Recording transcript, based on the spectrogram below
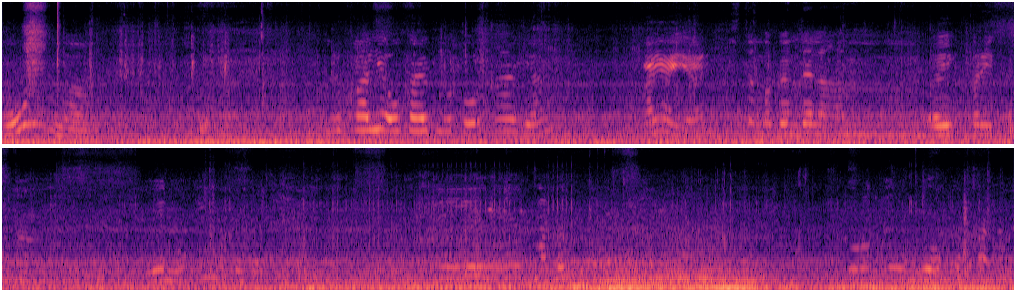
Oh, na. Kaya, oh, kahit motor, kaya. Kaya yan? Basta maganda lang ang Break. break ng Yan, oh. Ay, naku. Ayun, sabag. Puro tubo ako ka ng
